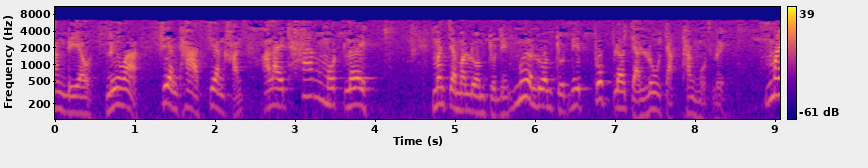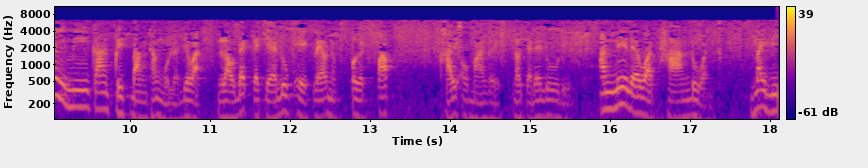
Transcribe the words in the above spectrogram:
ครั้งเดียว หรือว่าเสี่ยงธาตุเสี่ยงขัน อะไรทั้งหมดเลย มันจะมารวมจุดนี้ เมื่อรวมจุดนี้ปุ๊บเราจะรู้จักทั้งหมดเลย ไม่มีการปิดบังทั้งหมดเลยเดียวว่า เราได้กระแจลูกเอกแล้วเนี่ยเปิดปั๊บไขออกมาเลย เราจะได้รู้ดี อันนี้เลยว่าทางด่วน ไม่มี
